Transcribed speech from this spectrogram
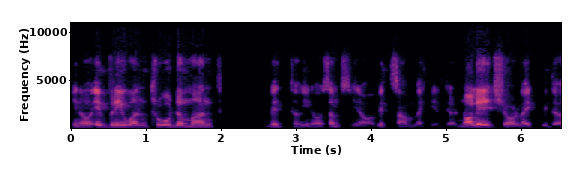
you know everyone throughout the month with uh, you know some you know with some like their knowledge or like with the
